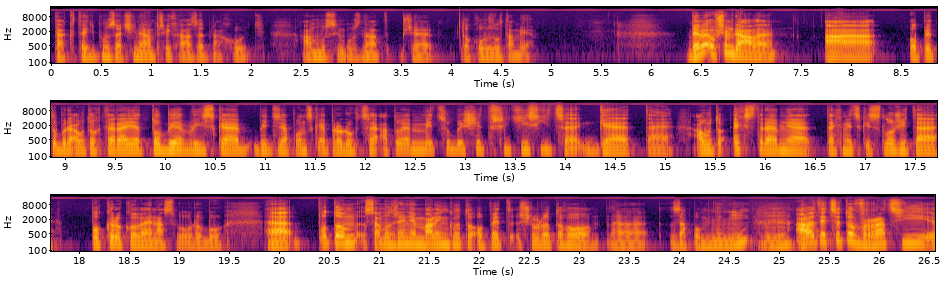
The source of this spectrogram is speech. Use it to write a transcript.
tak teď mu začínám přicházet na chuť a musím uznat, že to kouzlo tam je. Jdeme ovšem dále a opět to bude auto, které je tobě blízké, byť z japonské produkce, a to je Mitsubishi 3000 GT. Auto extrémně technicky složité, pokrokové na svou dobu. Eh, potom samozřejmě malinko to opět šlo do toho eh, zapomnění, mm-hmm. ale teď se to vrací eh,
